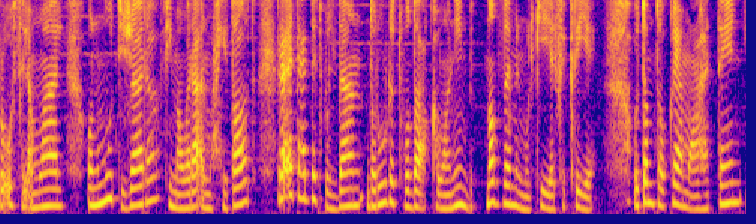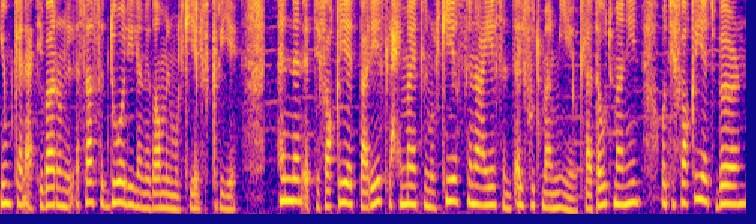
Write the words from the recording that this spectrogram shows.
رؤوس الأموال ونمو التجارة فيما وراء المحيطات رأت عدة بلدان ضرورة وضع قوانين بتنظم الملكية الفكرية. وتم توقيع معاهدتين يمكن اعتبارهم الأساس الدولي لنظام الملكية الفكرية. هن اتفاقية باريس لحماية الملكية الصناعية سنة 1883 واتفاقية بيرن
